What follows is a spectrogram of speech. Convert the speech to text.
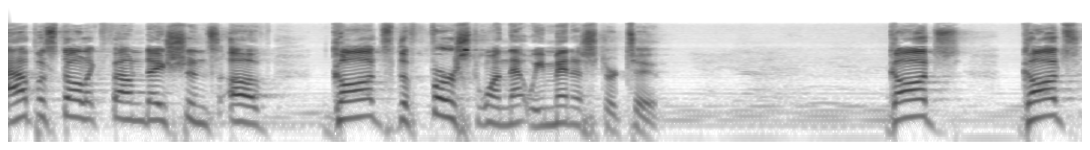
apostolic foundations of God's the first one that we minister to. God's, God's,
